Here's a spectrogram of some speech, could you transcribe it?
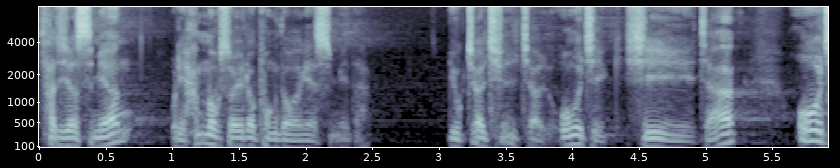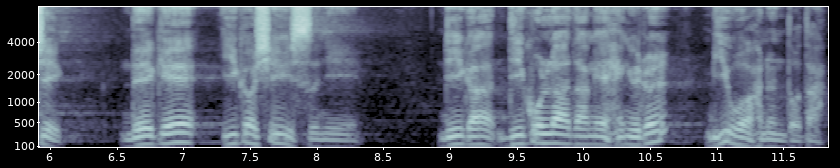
찾으셨으면 우리 한 목소리로 봉독하겠습니다. 6절 7절 오직 시작 오직 내게 이것이 있으니 네가 니골라 당의 행위를 미워하는도다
